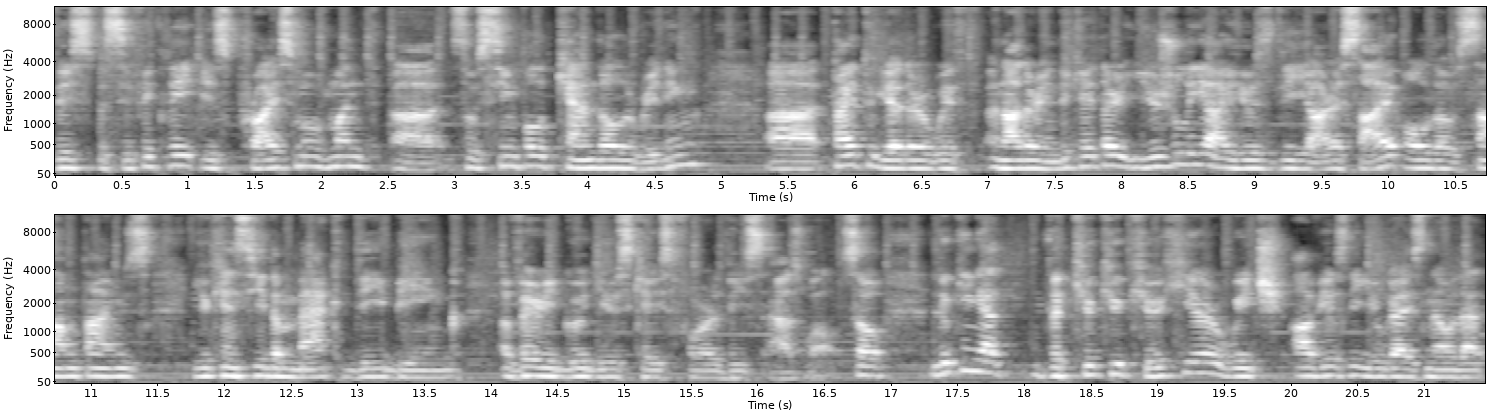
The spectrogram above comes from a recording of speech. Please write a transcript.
this specifically is price movement, uh, so simple candle reading uh, tied together with another indicator. Usually I use the RSI, although sometimes you can see the MACD being a very good use case for this as well. So looking at the QQQ here, which obviously you guys know that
